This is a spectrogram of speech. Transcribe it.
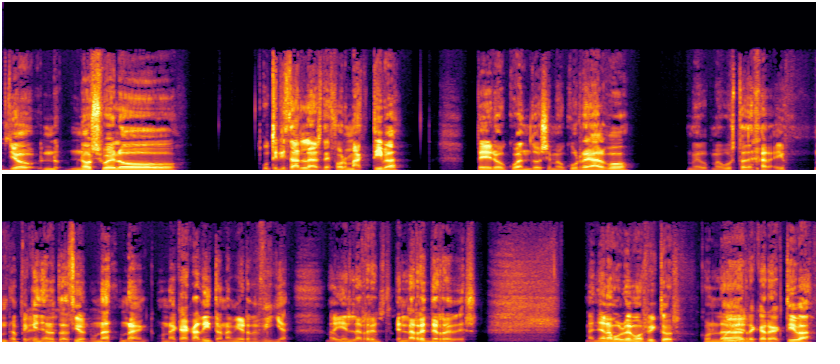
Yo no, suelo utilizarlas de forma activa, pero cuando se me ocurre algo, me, gusta dejar ahí una pequeña anotación, una, una, cagadita, una mierdecilla, ahí en la, red, en la red de redes. Mañana volvemos, Víctor, con la recarga activa.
